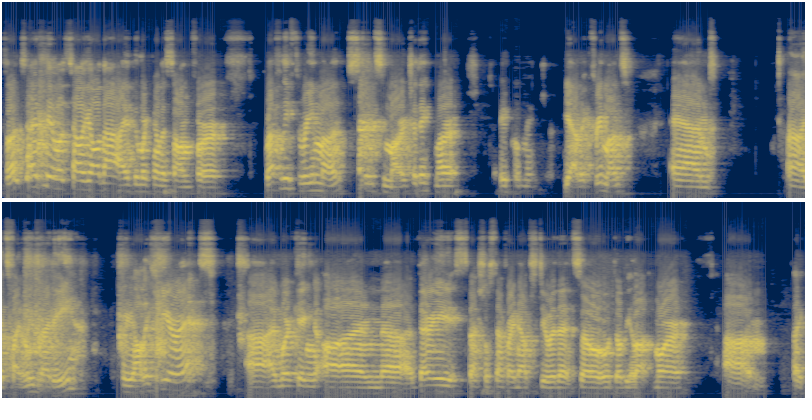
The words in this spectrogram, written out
so excited to be able to tell y'all that. I've been working on this song for roughly three months since March, I think March, April, May, June. Yeah, like three months. And uh, it's finally ready for y'all to hear it. Uh, I'm working on uh, very special stuff right now to do with it, so there'll be a lot more um, like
